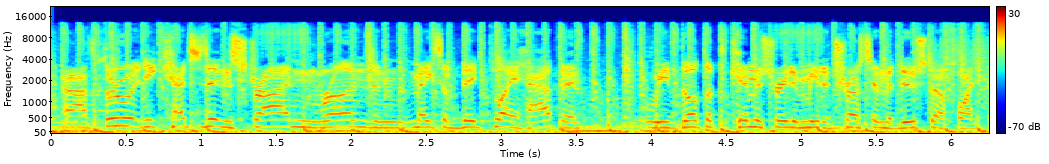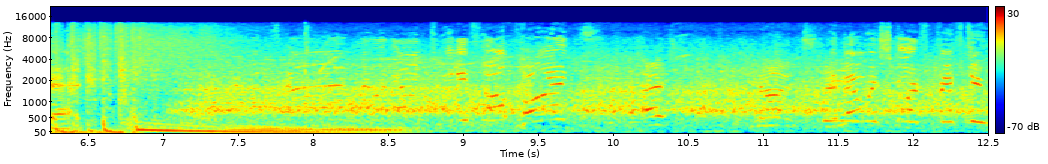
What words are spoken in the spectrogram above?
And I threw it, and he catches it in stride and runs and makes a big play happen. We've built up the chemistry to me to trust him to do stuff like that. And then we scored 51?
